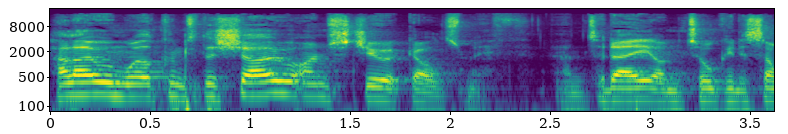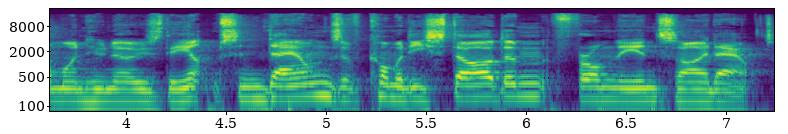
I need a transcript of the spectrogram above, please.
Hello and welcome to the show. I'm Stuart Goldsmith, and today I'm talking to someone who knows the ups and downs of comedy stardom from the inside out.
